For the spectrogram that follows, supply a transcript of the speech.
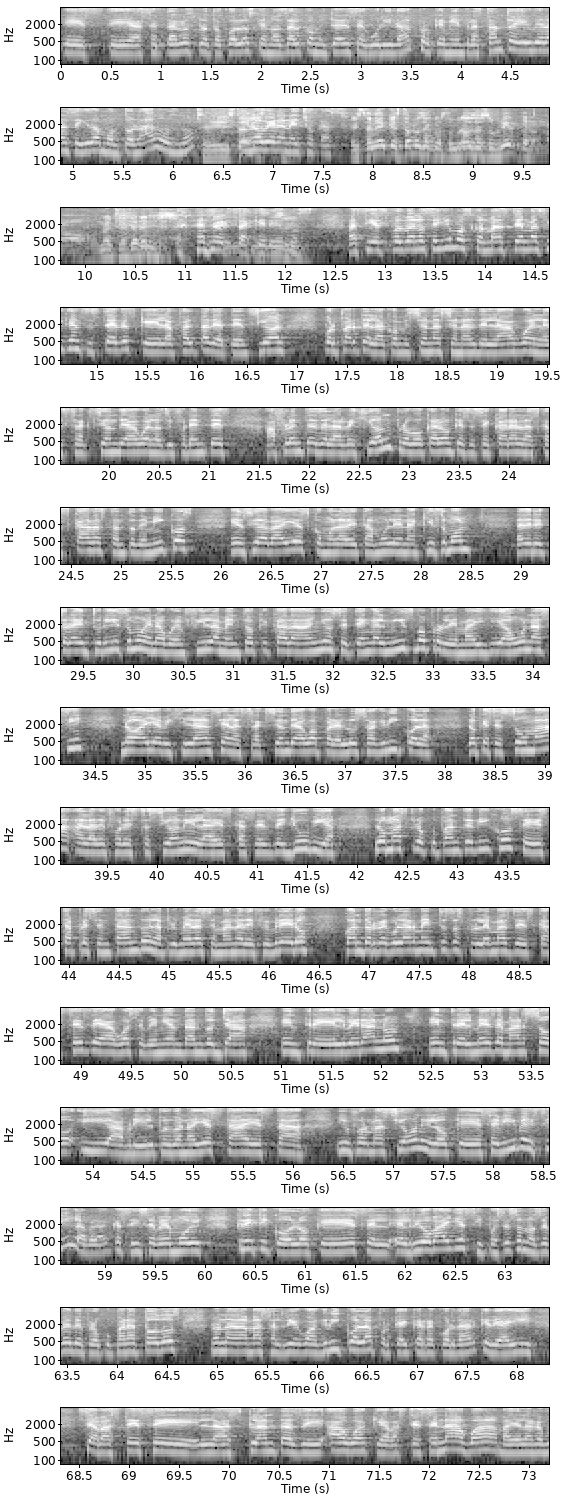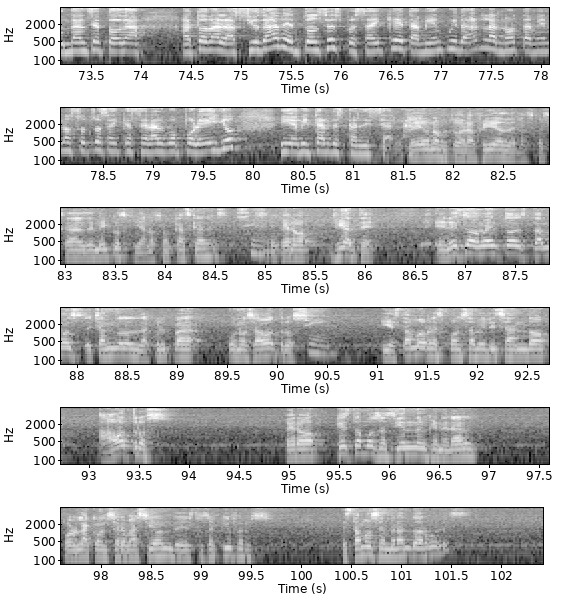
este aceptar los protocolos que nos da el Comité de Seguridad, porque mientras tanto ahí hubieran seguido amontonados, ¿no? Sí, está- y no está- hubieran hecho caso. Está bien que estamos acostumbrados a sufrir, pero no, no exageremos. no exageremos. sí. Así es, pues bueno, seguimos con más temas. Fíjense ustedes que la falta de atención por parte de la Comisión Nacional del Agua en la extracción de agua en los diferentes afluentes de la región provocaron que se secaran las cascadas tanto de Micos en Ciudad Valles como la de Tamul en Aquismón. La directora de Turismo, Ena Buenfil, lamentó que cada año se tenga el mismo problema y aún así no haya vigilancia en la extracción de agua para el uso agrícola, lo que se suma a la deforestación y la escasez de lluvia. Lo más preocupante, dijo, se está presentando en la primera semana de febrero, cuando regularmente estos problemas de escasez de agua se venían dando ya entre el verano, entre el mes de marzo y abril. Pues bueno, ahí está esta información y lo que se vive y sí, la verdad que sí se ve muy crítico lo que es el, el río Valles y pues eso nos debe de preocupar a todos, no nada más al riego agrícola, porque hay que recordar que de ahí se abastece las plantas de agua que abastecen agua, vaya la redundancia, toda a toda la ciudad, entonces pues hay que también cuidarla, ¿no? También nosotros hay que hacer algo por ello y evitar desperdiciarla. Veía una fotografía de las cascadas de Micos, que ya no son cascadas. Sí. Pero fíjate, en este momento estamos echándonos la culpa unos a otros. Sí. y estamos responsabilizando a otros. Pero, ¿qué estamos haciendo en general por la conservación de estos acuíferos? ¿Estamos sembrando árboles?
